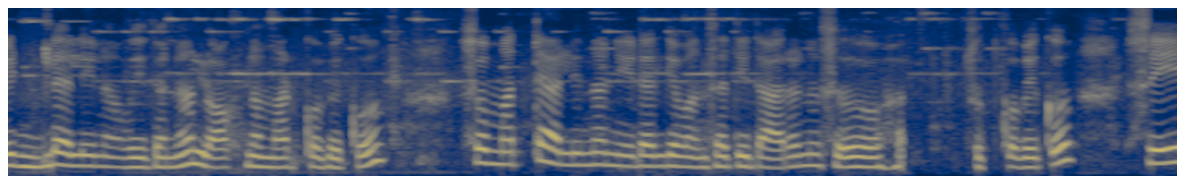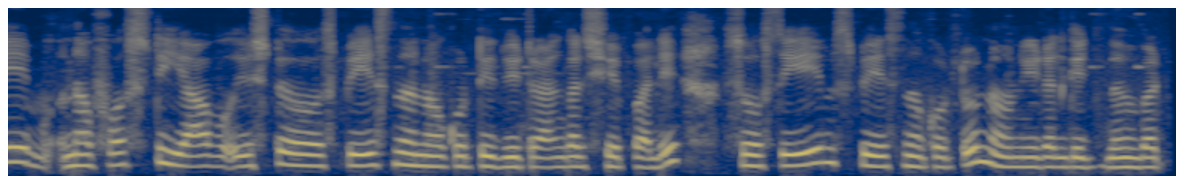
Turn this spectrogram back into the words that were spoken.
ಮಿಡ್ಲಲ್ಲಿ ನಾವು ಇದನ್ನು ಲಾಕ್ನ ಮಾಡ್ಕೋಬೇಕು. ಸೊ ಮತ್ತೆ ಅಲ್ಲಿಂದ ನೀಡಲ್ಗೆ ಒಂದು ಸತಿ ದಾರನೂ ಸು ಸುತ್ಕೋಬೇಕು. ಸೇಮ್ ನಾವು ಫಸ್ಟ್ ಯಾವ, ಎಷ್ಟು ಸ್ಪೇಸ್ನ ನಾವು ಕೊಟ್ಟಿದ್ವಿ ಟ್ರಯಾಂಗಲ್ ಶೇಪಲ್ಲಿ ಸೊ ಸೇಮ್ ಸ್ಪೇಸ್ನ ಕೊಟ್ಟು ನಾವು ನೀಡಲ್ಗೆ ಬಟ್,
